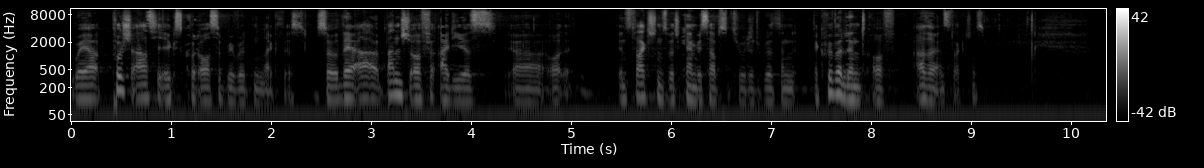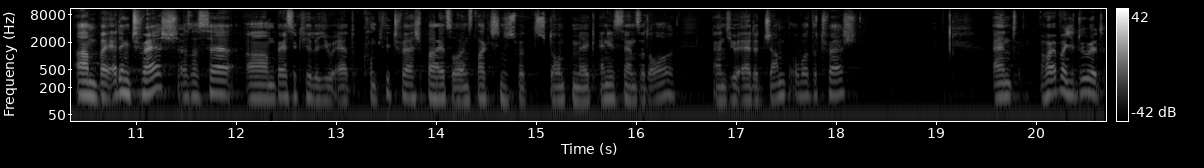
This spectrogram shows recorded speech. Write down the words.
where push RCX could also be written like this. So there are a bunch of ideas uh, or instructions which can be substituted with an equivalent of other instructions. Um, by adding trash, as I said, um, basically you add complete trash bytes or instructions which don't make any sense at all, and you add a jump over the trash. And however you do it,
